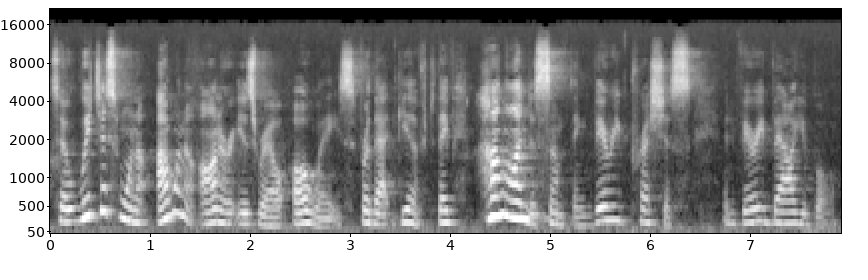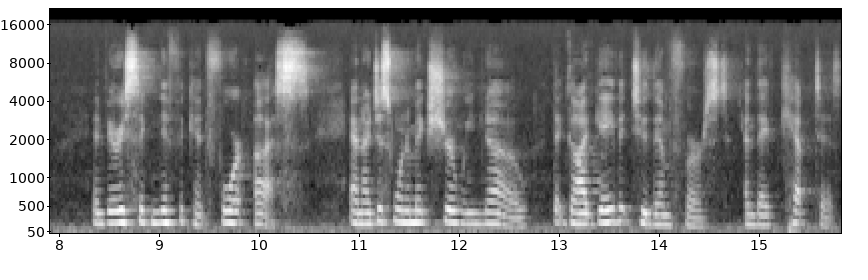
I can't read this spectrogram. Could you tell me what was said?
So we just want to, I want to honor Israel always for that gift. They've hung on to something very precious and very valuable and very significant for us. And I just want to make sure we know that God gave it to them first and they've kept it.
